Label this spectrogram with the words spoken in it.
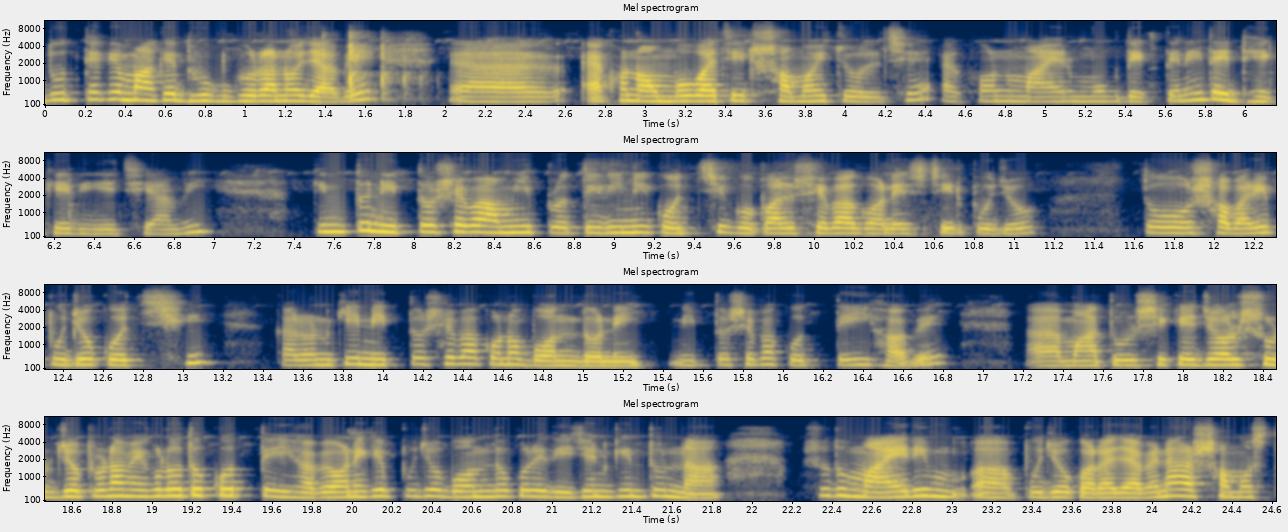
দূর থেকে মাকে ধূপ ঘোরানো যাবে এখন অম্বুবাচীর সময় চলছে, এখন মায়ের মুখ দেখতে নেই, তাই ঢেকে দিয়েছি আমি। কিন্তু নিত্য সেবা আমি প্রতিদিনই করছি, গোপাল সেবা, গণেশজির পুজো, তো সবারই পুজো করছি। কারণ কি নিত্য সেবা কোনো বন্ধ নেই। নিত্য সেবা করতেই হবে। মা তুলসীকে জল, সূর্য প্রণাম এগুলো তো করতেই হবে। অনেকে পুজো বন্ধ করে দিয়েছেন কিন্তু না। শুধু মায়েরই পুজো করা যাবে না, আর সমস্ত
